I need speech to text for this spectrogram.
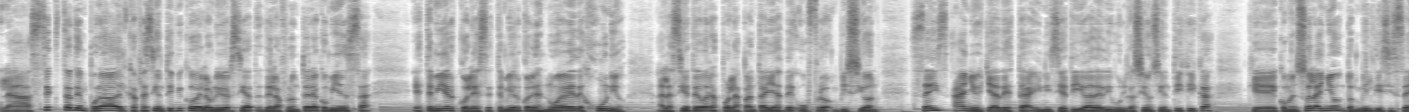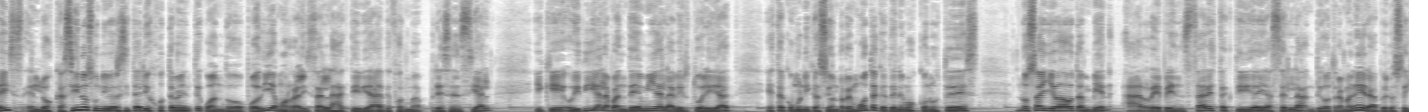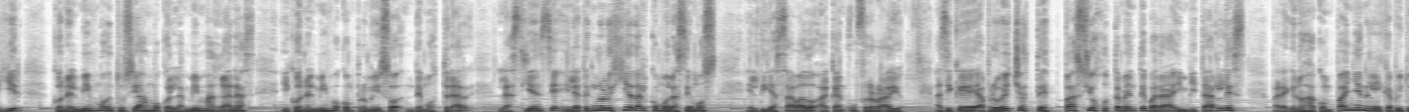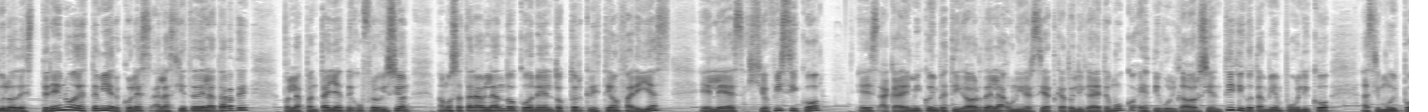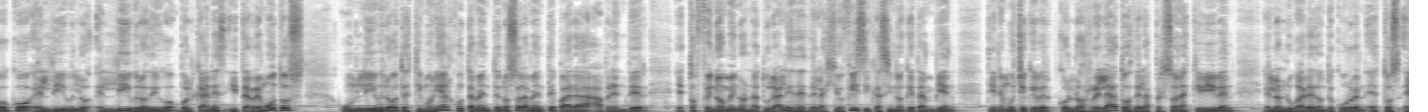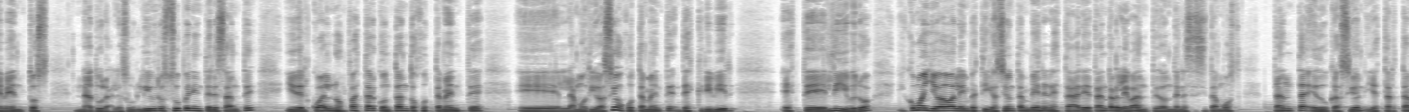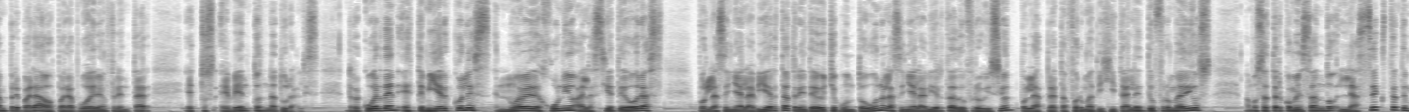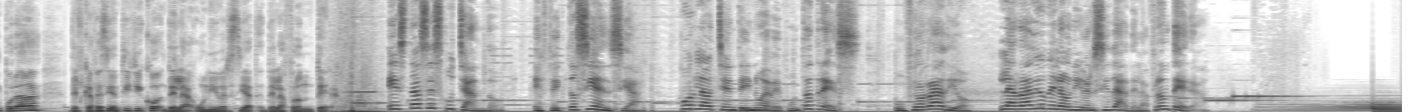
La sexta temporada del Café Científico de la Universidad de la Frontera comienza este miércoles, este miércoles 9 de junio, a las 7 horas por las pantallas de UFRO Visión. Seis años ya de esta iniciativa de divulgación científica que comenzó el año 2016 en los casinos universitarios justamente cuando podíamos realizar las actividades de forma presencial y que hoy día la pandemia, la virtualidad, esta comunicación remota que tenemos con ustedes nos ha llevado también a repensar esta actividad y hacerla de otra manera, pero seguir con el mismo entusiasmo, las mismas ganas y con el mismo compromiso de mostrar la ciencia y la tecnología tal como lo hacemos el día sábado acá en UFRO Radio. Así que aprovecho este espacio justamente para invitarles para que nos acompañen en el capítulo de estreno de este miércoles a las 7 de la tarde por las pantallas de UFROVisión. Vamos a estar hablando con el doctor Cristian Farías, él es geofísico, es académico investigador de la Universidad Católica de Temuco, es divulgador científico, también publicó hace muy poco el libro, el libro digo, Volcanes y Terremotos, un libro testimonial justamente no solamente para aprender estos fenómenos naturales desde la geofísica, sino que también tiene mucho que ver con los relatos de las personas que viven en los lugares donde ocurren estos eventos naturales. Un libro súper interesante y del cual nos va a estar contando justamente eh, la motivación justamente de escribir este libro y cómo ha llevado a la investigación también en esta área tan relevante, donde necesitamos tanta educación y estar tan preparados para poder enfrentar estos eventos naturales. Recuerden, este miércoles 9 de junio a las 7 horas por la señal abierta 38.1, la señal abierta de Ufrovisión, por las plataformas digitales de Ufromedios, vamos a estar comenzando la sexta temporada del Café Científico de la Universidad de la Frontera. Estás escuchando Efecto Ciencia por la 89.3. UFRO Radio, la radio de la Universidad de la Frontera.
